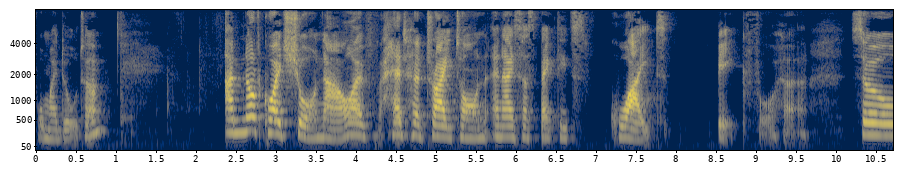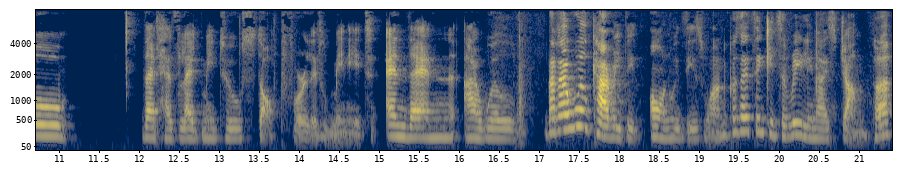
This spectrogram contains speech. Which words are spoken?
for my daughter. I'm not quite sure now. I've had her try it on and I suspect it's quite big for her. So that has led me to stop for a little minute and then I will but I will carry it on with this one because I think it's a really nice jumper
